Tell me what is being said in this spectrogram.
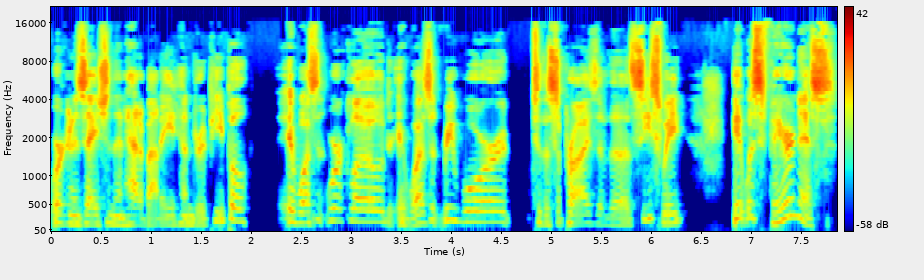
organization that had about 800 people. It wasn't workload. It wasn't reward to the surprise of the C suite. It was fairness.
